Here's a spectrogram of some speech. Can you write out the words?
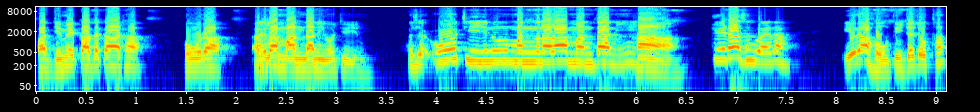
ਪਰ ਜਿਵੇਂ ਕੱਦ ਕਾਠ ਆ ਹੋਰ ਆ ਅਗਲਾ ਮੰਨਦਾ ਨਹੀਂ ਉਹ ਚੀਜ਼ ਨੂੰ। ਅੱਛਾ ਉਹ ਚੀਜ਼ ਨੂੰ ਮੰਨਣ ਵਾਲਾ ਮੰਨਦਾ ਨਹੀਂ। ਹਾਂ। ਕਿਹੜਾ ਸੂਆ ਇਹਦਾ? ਇਹਦਾ ਹੋਊ ਤੀਜਾ ਚੌਥਾ।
